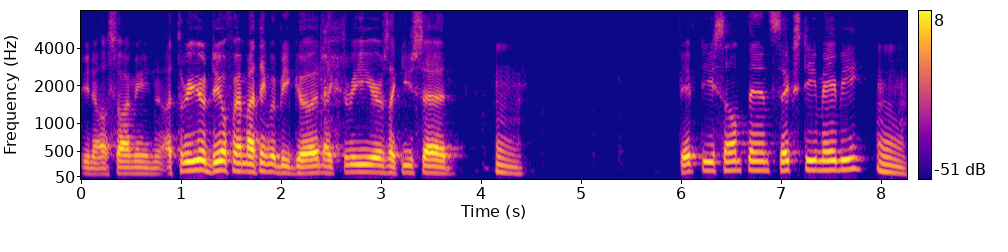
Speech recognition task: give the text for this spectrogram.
you know. So I mean, a three year deal for him, I think would be good. Like three years, like you said, Mm. fifty something, sixty maybe. Mm.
